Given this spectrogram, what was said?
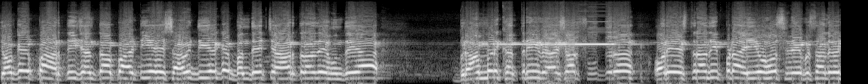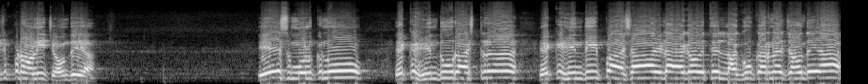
ਕਿਉਂਕਿ ਭਾਰਤੀ ਜਨਤਾ ਪਾਰਟੀ ਇਹ ਸਮਝਦੀ ਹੈ ਕਿ ਬੰਦੇ ਚਾਰ ਤਰ੍ਹਾਂ ਦੇ ਹੁੰਦੇ ਆ। ਬ੍ਰਾਹਮਣ, ਖੱਤਰੀ ਵੈਸ਼ ਔਰ ਸ਼ੂਦਰ ਔਰ ਇਸ ਤਰ੍ਹਾਂ ਦੀ ਪੜ੍ਹਾਈ ਉਹ ਸਿਲੇਬਸਾਂ ਦੇ ਵਿੱਚ ਪੜਾਉਣੀ ਚਾਹੁੰਦੇ ਆ। ਇਸ ਮੁਲਕ ਨੂੰ ਇੱਕ ਹਿੰਦੂ ਰਾਸ਼ਟਰ, ਇੱਕ ਹਿੰਦੀ ਭਾਸ਼ਾ ਜਿਹੜਾ ਹੈਗਾ ਉਹ ਇੱਥੇ ਲਾਗੂ ਕਰਨਾ ਚਾਹੁੰਦੇ ਆ।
